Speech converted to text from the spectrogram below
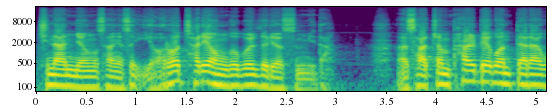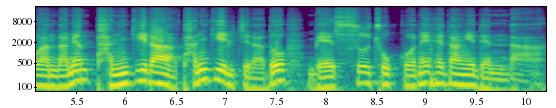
지난 영상에서 여러 차례 언급을 드렸습니다. 4,800원대라고 한다면 단기라 단기일지라도 매수 조건에 해당이 된다.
